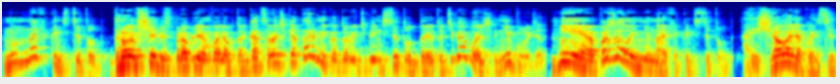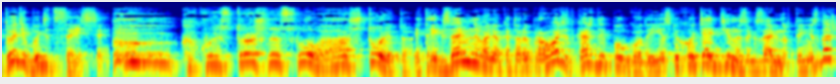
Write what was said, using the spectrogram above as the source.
Ну, нафиг институт? Да вообще без проблем, Валек, только отсрочки от армии, которую тебе институт дает, у тебя больше не будет. Не, пожалуй, не нафиг институт. А еще, Валек, в институте будет сессия. какое страшное слово. А что это? Это экзамены, Валек, которые проводят каждые полгода. И если хоть один из экзаменов ты не сдашь,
